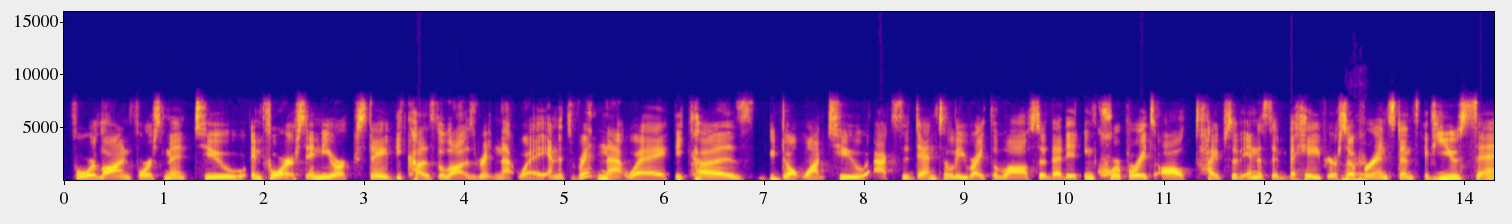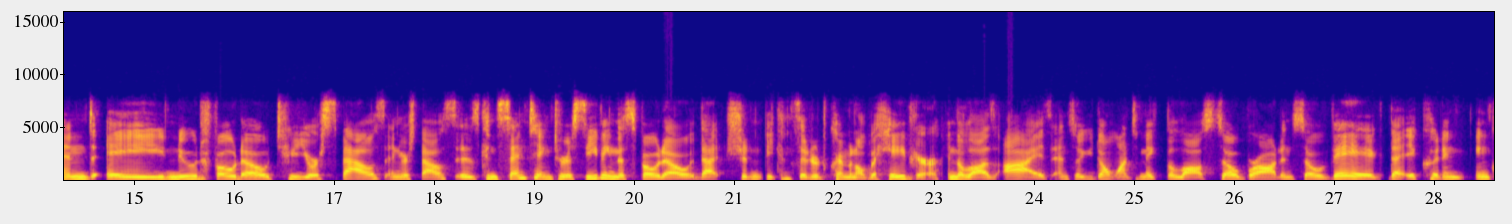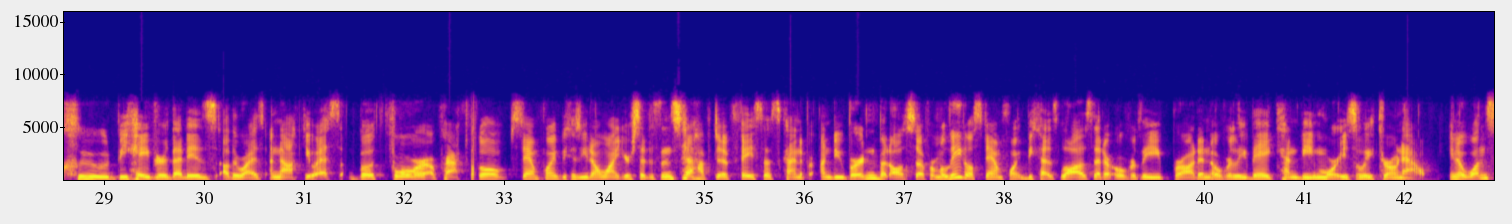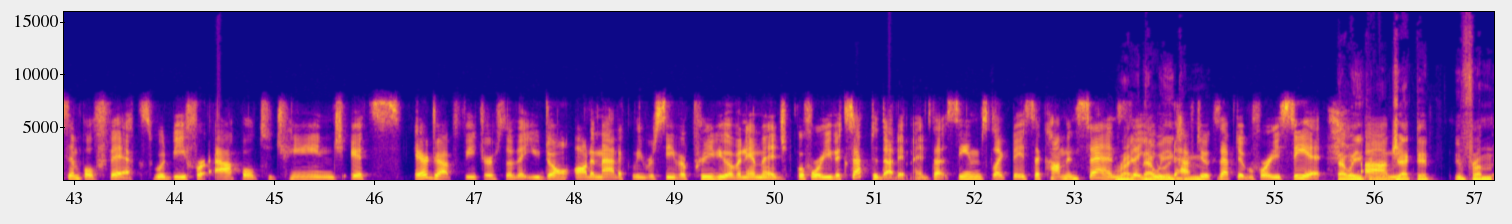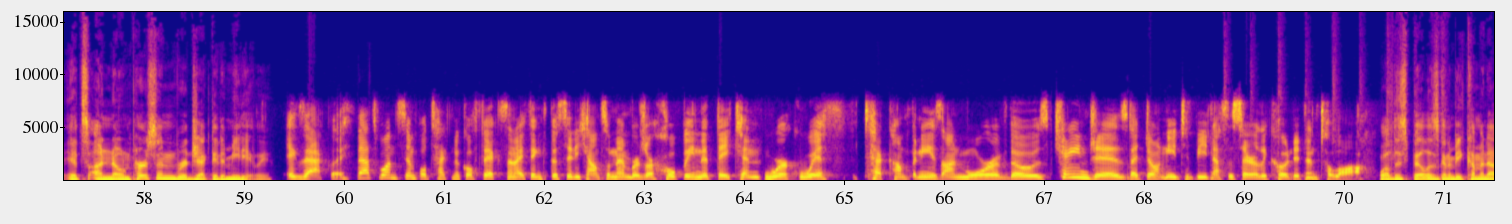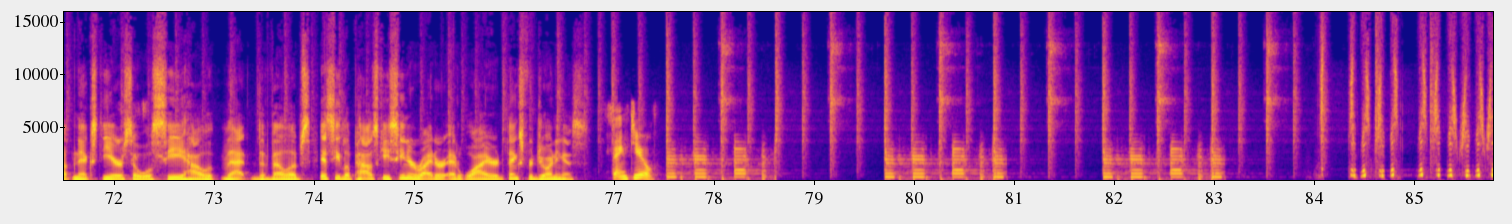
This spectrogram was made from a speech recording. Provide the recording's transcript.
for law enforcement to enforce in New York State because the law is written that way. And it's written that way because you don't want to accidentally write the law so that it incorporates all types of innocent behavior. So, right. for instance, if you send a nude photo to your spouse and your spouse is consenting to receiving this photo, that shouldn't be considered criminal behavior in the law's eyes. And so you don't want to make the law so broad and so vague that it could in- include behavior that is otherwise innocuous, both for a practical standpoint, because you don't want your citizens to have to face this kind of undue burden, but also from a legal standpoint, because laws that are overly broad and overly vague can be more easily thrown out. You know, one simple fix would be for Apple to change its airdrop feature so that you don't automatically receive a preview of an image before you've accepted that image. That seems like basic common sense right, that, that you would you have can, to accept it before you see it. That way you can um, reject it from its unknown person rejected immediately. Exactly. That's one simple technical fix. And I think the city council members are hoping that they can work with tech companies on more of those changes that don't need to be necessarily coded into law. Well, this bill is going to be coming up next year, so we'll see how that develops. Issie Lapowsky, senior writer at Wired, thanks for joining us. Thank you.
